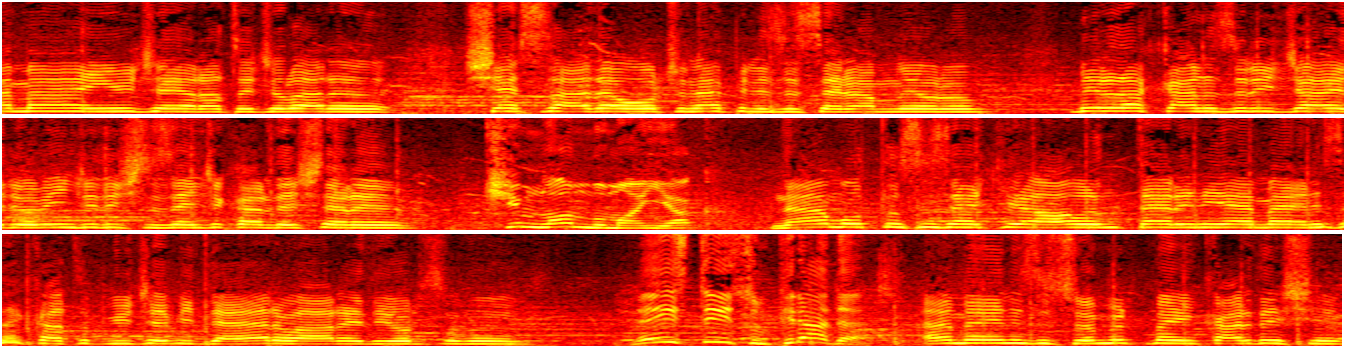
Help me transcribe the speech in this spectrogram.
emeğin yüce yaratıcıları, Şehzade Orçun hepinizi selamlıyorum. Bir dakikanızı rica ediyorum inci dişli zenci kardeşlerim. Kim lan bu manyak? Ne mutlu size ki alın terini emeğinize katıp yüce bir değer var ediyorsunuz. Ne istiyorsun pirader? Emeğinizi sömürtmeyin kardeşim.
